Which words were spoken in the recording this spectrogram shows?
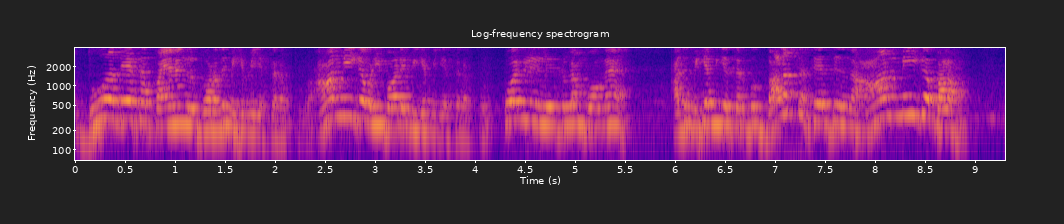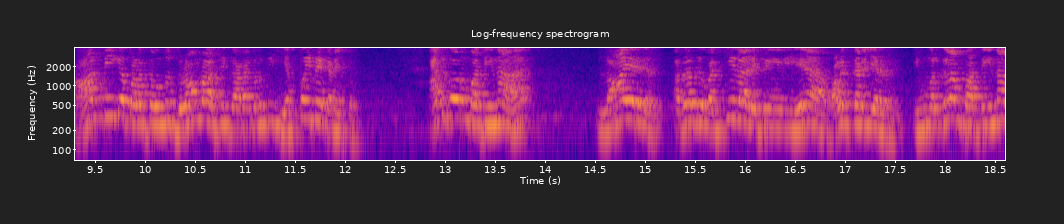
தூரதேச பயணங்கள் போகிறது மிக மிக சிறப்பு. ஆன்மீக வழிபாடு மிக மிக சிறப்பு. கோவில்களுக்கெல்லாம் போங்க. அது மிக மிக சிறப்பு. பலத்தை சேர்த்துங்க ஆன்மீக பலம் ஆன்மீக பலத்தை வந்து துலாம் ராசிக்காரங்களுக்கு எப்பயுமே கிடைக்கும். அதுக்கப்புறம் பார்த்தீங்கன்னா லாயர்கள் அதாவது வக்கீலா இருப்பீங்க இல்லையா வழக்கறிஞர்கள் இவங்களுக்கெல்லாம் பார்த்தீங்கன்னா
